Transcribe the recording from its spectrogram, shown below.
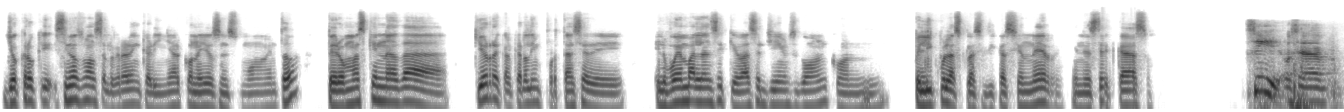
yo creo que sí nos vamos a lograr encariñar con ellos en su momento, pero más que nada, quiero recalcar la importancia de el buen balance que va a hacer James Gunn con películas clasificación R, en este caso. Sí, o sea,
